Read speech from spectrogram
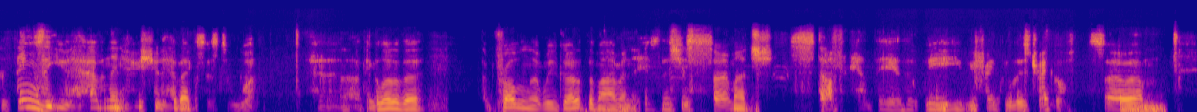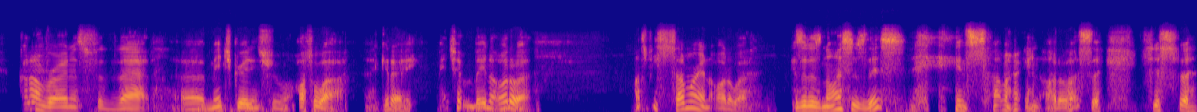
the things that you have, and then who should have access to what. I think a lot of the, the problem that we've got at the moment is there's just so much stuff out there that we, we frankly lose track of. So, um, good on Varonis for that. Uh, Mitch, greetings from Ottawa. Uh, g'day. Mitch, haven't been to Ottawa. Must be summer in Ottawa is it as nice as this in summer in Ottawa? So just for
